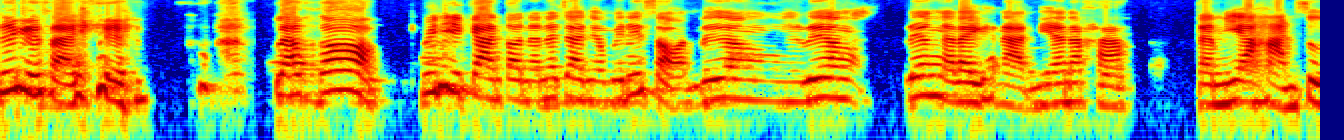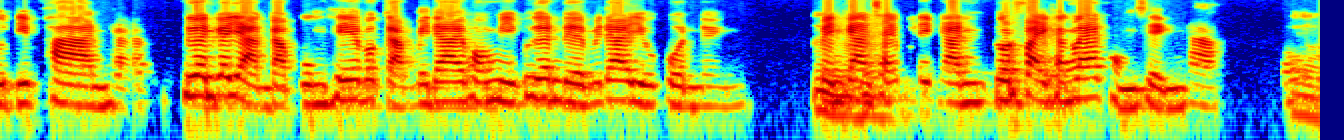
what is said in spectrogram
นี่คือสาเหตุ แล้วก็ วิธีการตอนนั้นอาจารย์ยังไม่ได้สอนเรื่องเรื่องเรื่องอะไรขนาดเนี้ยนะคะ แต่มีอาหารสูตรนิพพานค่ะ เพื่อนก็อยากกลับกรุงเทพก็กลับไม่ได้เพราะมีเพื่อนเดินไม่ได้อยู่คนหนึ่งเป็นการใช้บริการรถไฟครั้งแรกของเชงค่ะอืม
